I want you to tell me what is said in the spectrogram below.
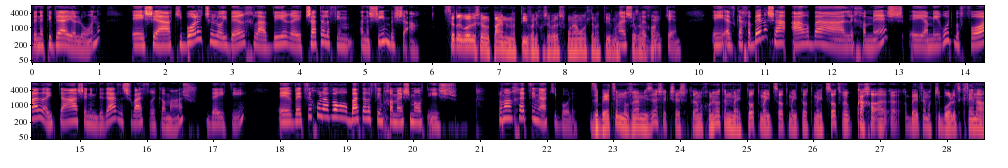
בנתיבי איילון, שהקיבולת שלו היא בערך להעביר 9,000 אנשים בשעה. סדר גודל של 2,000 לנתיב, אני חושב, 1,800 לנתיב, משהו כזה, נכון? כן. אה, אז ככה, בין השעה 4 ל-5, אה, המהירות בפועל הייתה, שנמדדה, זה 17 קמ"ש, די איטי, אה, והצליחו לעבור 4,500 איש. כלומר, חצי מהקיבולת. זה בעצם נובע מזה שכשיש יותר מכוניות, הן מאטות, מאיצות, מאיטות, מאיצות, וככה בעצם הקיבולת קטנה,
